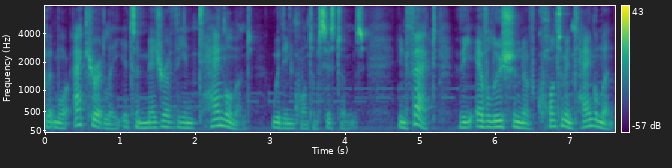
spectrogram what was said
but more accurately, it's a measure of the entanglement within quantum systems. In fact, the evolution of quantum entanglement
